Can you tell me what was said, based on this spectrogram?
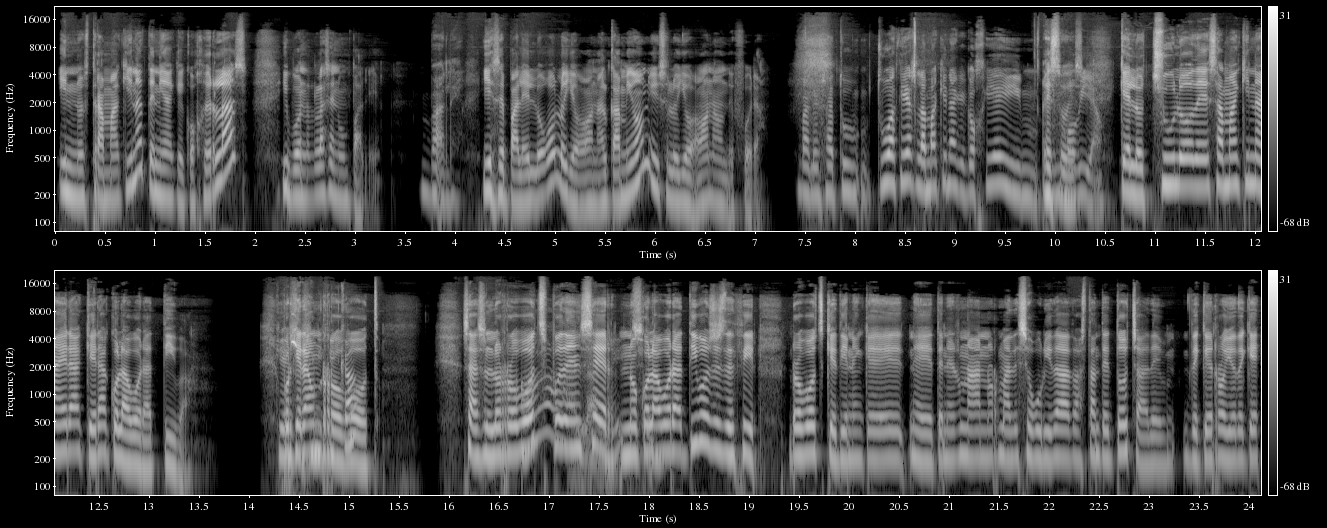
y nuestra máquina tenía que cogerlas y ponerlas en un palé. Vale. Y ese palé luego lo llevaban al camión y se lo llevaban a donde fuera. Vale, o sea, tú, tú hacías la máquina que cogía y Eso es. movía. Que lo chulo de esa máquina era que era colaborativa. ¿Qué porque era un significa? robot. O sea, los robots Ah, pueden ser no colaborativos, es decir, robots que tienen que eh, tener una norma de seguridad bastante tocha, de, de qué rollo, de que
